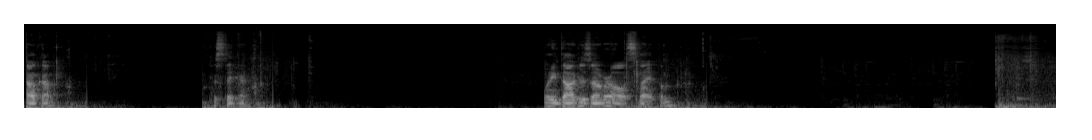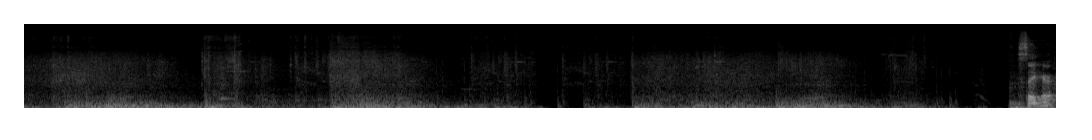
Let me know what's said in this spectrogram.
Don't go. Just stay here. When he dodges over, I'll snipe him. Stay here.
